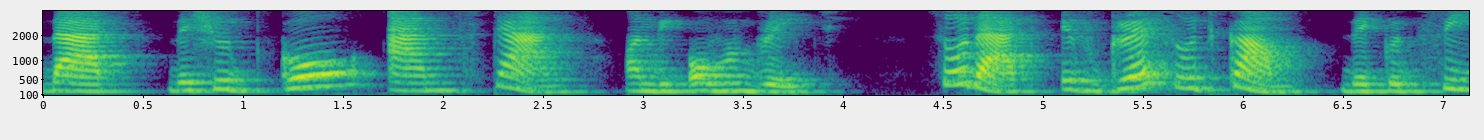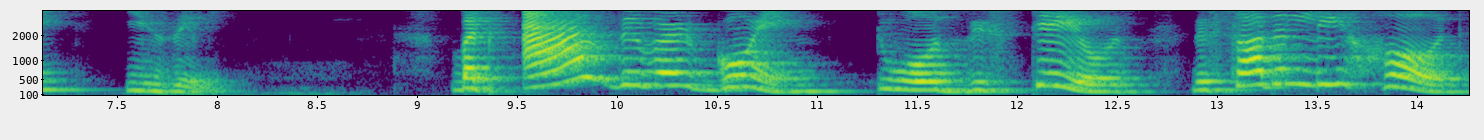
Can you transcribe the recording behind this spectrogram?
that they should go and stand on the overbridge so that if Grace would come, they could see easily. But as they were going towards the stairs, they suddenly heard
